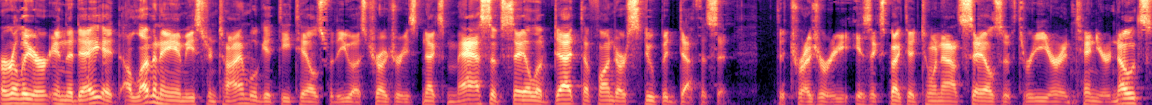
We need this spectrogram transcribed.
Earlier in the day at 11 a.m. Eastern Time, we'll get details for the U.S. Treasury's next massive sale of debt to fund our stupid deficit. The Treasury is expected to announce sales of three year and 10 year notes,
